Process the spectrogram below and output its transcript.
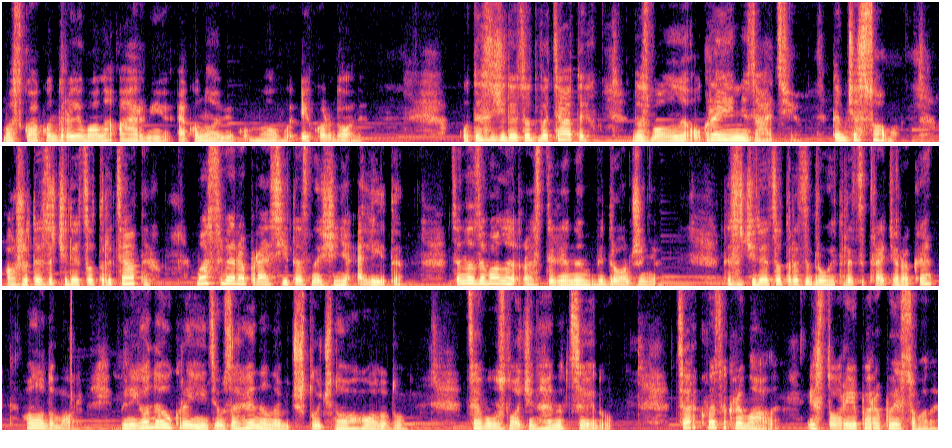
Москва контролювала армію, економіку, мову і кордони. У 1920-х дозволили українізацію тимчасово, а вже у 1930-х масові репресії та знищення еліти. Це називали розстріляним відродженням. 1932-33 роки голодомор. Мільйони українців загинули від штучного голоду. Це був злочин геноциду. Церкви закривали, історії переписували,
